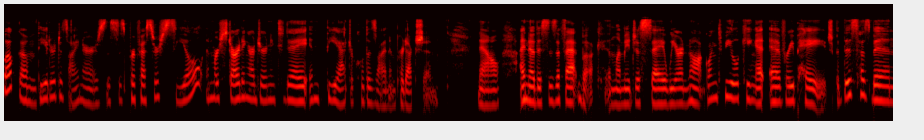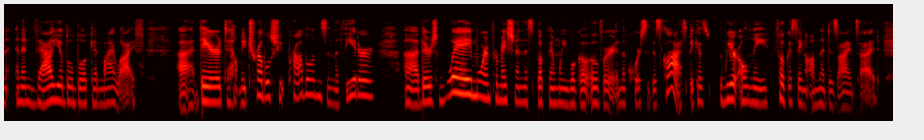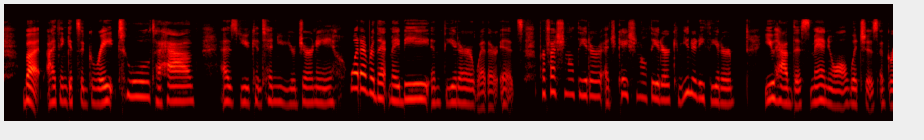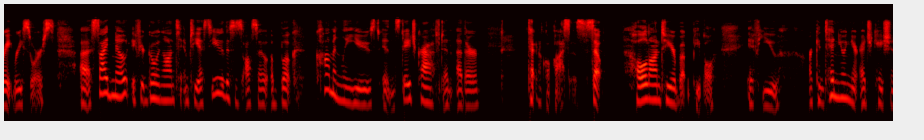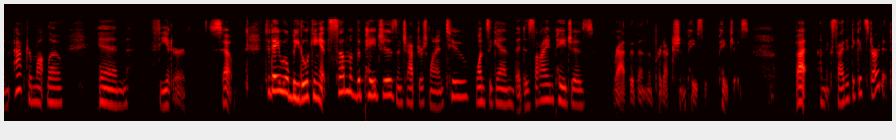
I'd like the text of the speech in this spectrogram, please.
Welcome, theater designers. This is Professor Seal, and we're starting our journey today in theatrical design and production. Now, I know this is a fat book, and let me just say we are not going to be looking at every page, but this has been an invaluable book in my life uh, there to help me troubleshoot problems in the theater. Uh, there's way more information in this book than we will go over in the course of this class because we are only focusing on the design side. But I think it's a great tool to have as you continue your journey, whatever that may be in theater, whether it's professional theater, educational theater, community theater. You have this manual, which is a great resource. Uh, side note if you're going on to MTSU, this is also a book commonly used in stagecraft and other technical classes. So hold on to your book, people, if you are continuing your education after Motlow in theater. So today we'll be looking at some of the pages in chapters one and two. Once again, the design pages rather than the production pages. But I'm excited to get started.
